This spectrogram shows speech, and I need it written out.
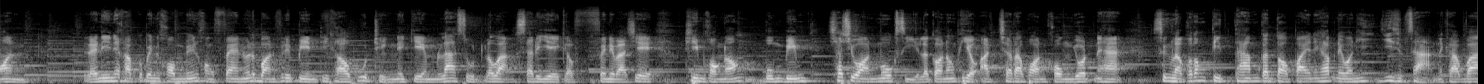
อน และนี่นะครับก็เป็นคอมเมนต์ของแฟนวอลเลย์บอลฟิลิปปินส์ที่เขาพูดถึงในเกมล่าสุดระหว่างซาริเยกับเฟเนร์บาห์เช่ทีมของน้องบุ๋มบิ๋มชัชชุอรโมกศรีแล้วก็น้องเพียวอัจฉราพรคงยศนะฮะ ซึ่งเราก็ต้องติดตามกันต่อไปนะครับในวันที่ 23 นะครับว่า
